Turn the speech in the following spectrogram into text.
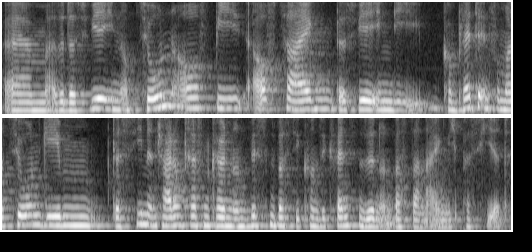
Ähm, also, dass wir ihnen Optionen aufzeigen, dass wir ihnen die komplette Information geben, dass sie eine Entscheidung treffen können und wissen, was die Konsequenzen sind und was dann eigentlich passiert.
